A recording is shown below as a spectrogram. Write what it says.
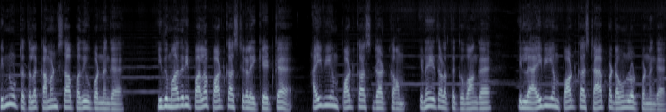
பின்னூட்டத்தில் கமெண்ட்ஸாக பதிவு பண்ணுங்க. இது மாதிரி பல பாட்காஸ்டுகளை கேட்க ஐவிஎம் பாட்காஸ்ட் டாட் காம் இணையதளத்துக்கு வாங்க. இல்லை ஐவிஎம் பாட்காஸ்ட் ஆப்பை டவுன்லோட் பண்ணுங்க.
